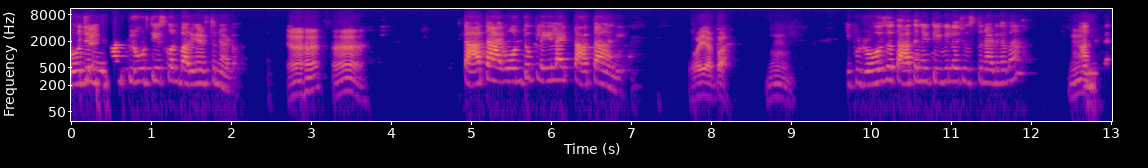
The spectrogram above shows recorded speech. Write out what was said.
రోజు ఫ్లూట్ తీసుకొని పరిగెడుతున్నాడు. తాత I want to play like తాత అని. ఓయ్ అబ్బా మ్మ్. ఇప్పుడు రోజు తాతని టీవీలో చూస్తున్నాడు కదా. అందుకని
